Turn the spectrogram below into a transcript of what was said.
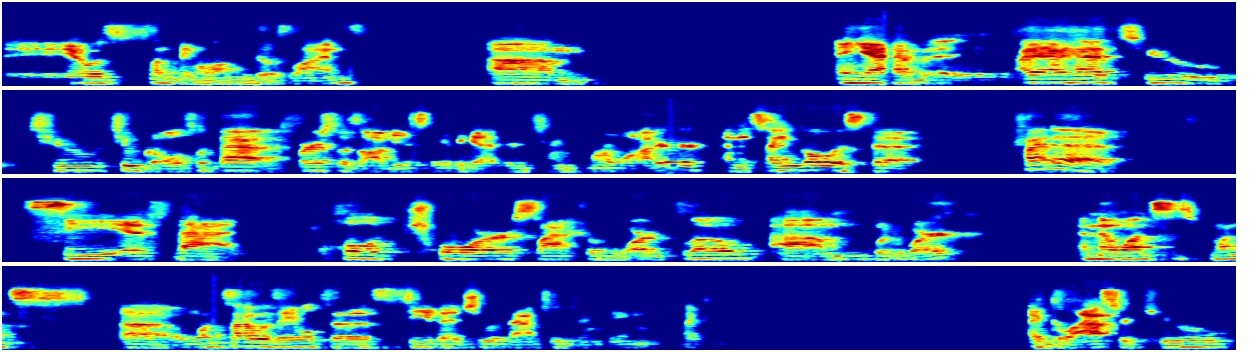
it was something along those lines. Um, and yeah, I, I, had two two two goals with that. First was obviously to get her to drink more water, and the second goal was to try to see if that whole chore slash reward flow um, would work. And then once once uh, once I was able to see that she was actually drinking like a glass or two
